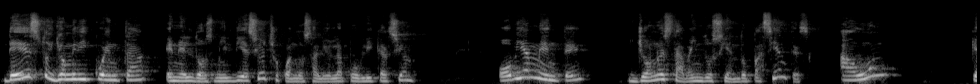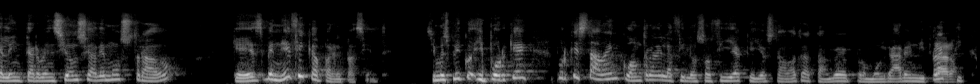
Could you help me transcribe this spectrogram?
de esto yo me di cuenta en el 2018 cuando salió la publicación. Obviamente, yo no estaba induciendo pacientes, aún que la intervención se ha demostrado que es benéfica para el paciente. ¿Sí me explico? ¿Y por qué? Porque estaba en contra de la filosofía que yo estaba tratando de promulgar en mi práctica.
